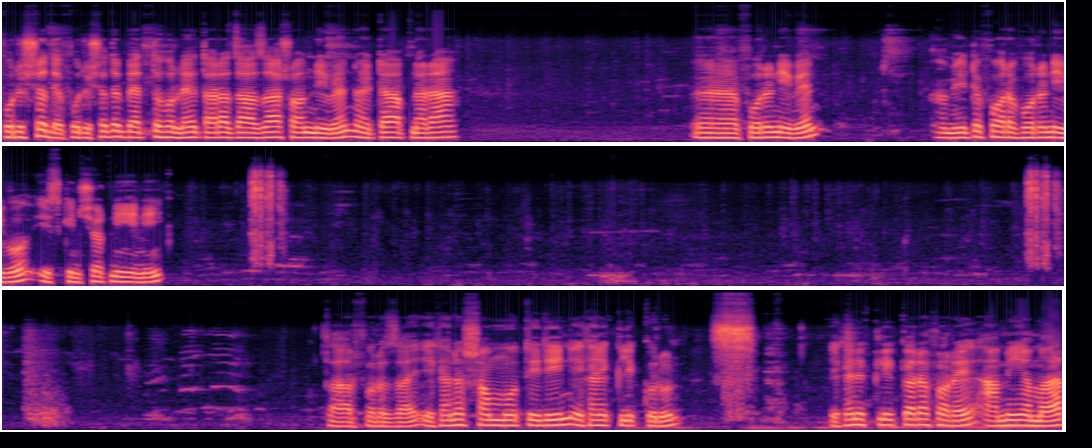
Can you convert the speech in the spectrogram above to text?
পরিশোধে পরিশোধে ব্যর্থ হলে তারা যা যা সন নেবেন এটা আপনারা পরে নেবেন। আমি এটা পরে পরে নিব স্ক্রিনশট নিয়ে নিই। তারপরে যাই, এখানে সম্মতি দিন, এখানে ক্লিক করুন। এখানে ক্লিক করার পরে আমি আমার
